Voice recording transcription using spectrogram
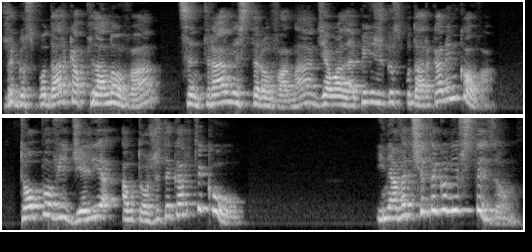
że gospodarka planowa centralnie sterowana działa lepiej niż gospodarka rynkowa. To powiedzieli autorzy tego artykułu. I nawet się tego nie wstydzą.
